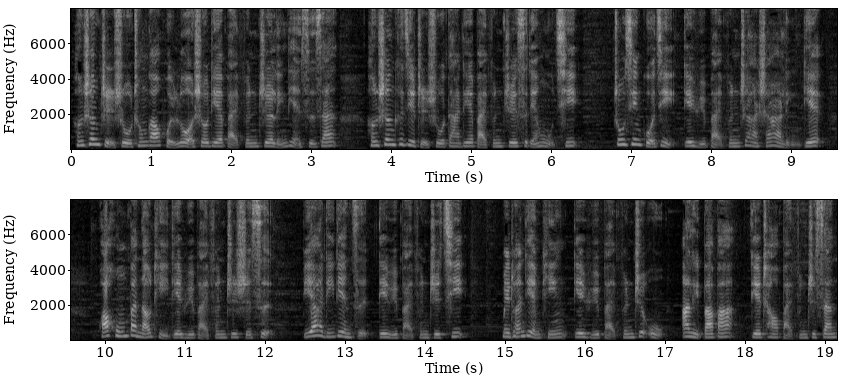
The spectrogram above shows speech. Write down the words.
恒生指数冲高回落，收跌百分之零点四三。恒生科技指数大跌百分之四点五七，中芯国际跌逾百分之二十二领跌，华虹半导体跌逾百分之十四，比亚迪电子跌逾百分之七，美团点评跌逾百分之五，阿里巴巴跌超百分之三。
